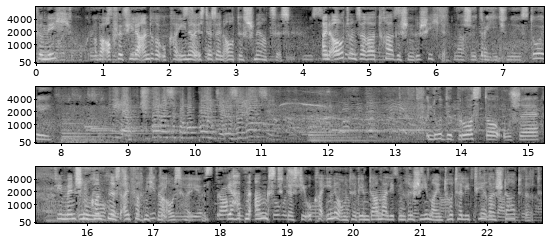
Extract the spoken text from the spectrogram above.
Für mich, aber auch für viele andere Ukrainer ist es ein Ort des Schmerzes, ein Ort unserer tragischen Geschichte. Die Menschen konnten es einfach nicht mehr aushalten. Wir hatten Angst, dass die Ukraine unter dem damaligen Regime ein totalitärer Staat wird.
